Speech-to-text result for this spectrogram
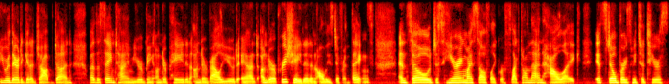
you were there to get a job done. But at the same time, you're being underpaid and undervalued and underappreciated and all these different things. And so just hearing myself like reflect on that and how like it still brings me to tears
